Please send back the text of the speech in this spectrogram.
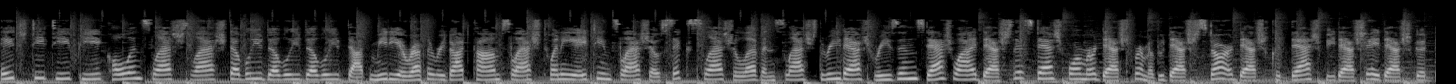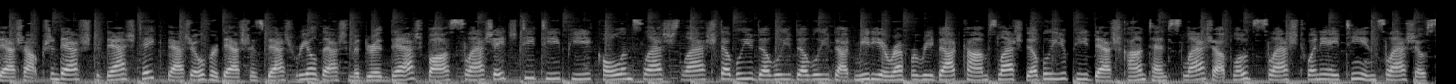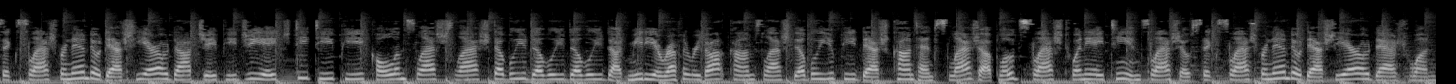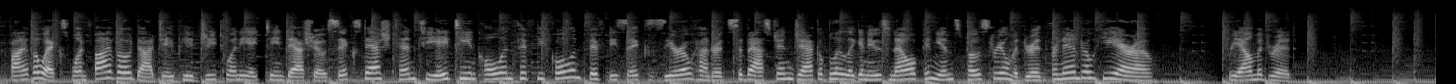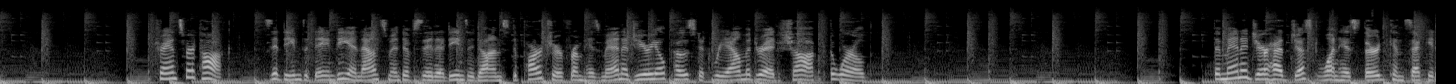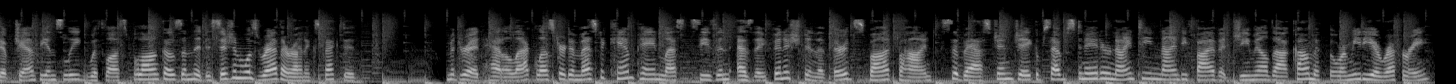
http colon slash slash www.mediareferee.com slash 2018 slash 06 slash 11 slash 3 dash reasons dash y dash this dash former dash firmabu dash star dash could dash be dash a dash good dash option dash to dash take dash over dash as dash real dash madrid dash boss slash http colon slash slash www.mediareferee.com slash wp dash content slash uploads slash 2018 slash 06 slash fernando dash hierro.jpg http colon slash slash www.mediareferee.com slash wp content slash upload slash 2018 slash 06 slash fernando dash 150x150.jpg 2018 06 dash 10 t 18 colon 50 colon 56 0 Sebastian Jacob Liga News Now Opinions Post Real Madrid Fernando Hierro Real Madrid Transfer talk Zinedine Zidane The announcement of Zinedine Zidane's departure from his managerial post at Real Madrid shocked the world. The manager had just won his third consecutive Champions League with Los Blancos and the decision was rather unexpected. Madrid had a lackluster domestic campaign last season, as they finished in the third spot behind Sebastian Jacobs Abstinator 1995 at gmail.com Thor Media Referee.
